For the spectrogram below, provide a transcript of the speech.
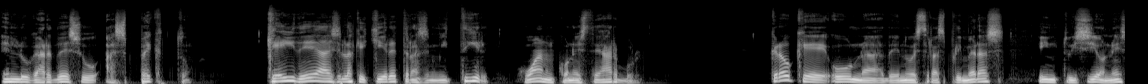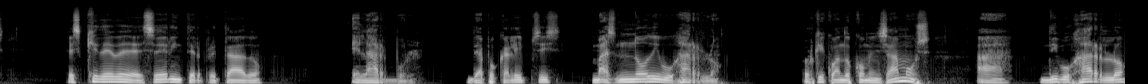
en lugar de su aspecto. ¿Qué idea es la que quiere transmitir Juan con este árbol? Creo que una de nuestras primeras intuiciones es que debe de ser interpretado el árbol de Apocalipsis mas no dibujarlo. Porque cuando comenzamos a dibujarlo,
